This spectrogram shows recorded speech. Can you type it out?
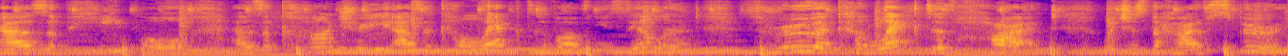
as a people, as a country, as a collective of New Zealand through a collective heart, which is the heart of spirit.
